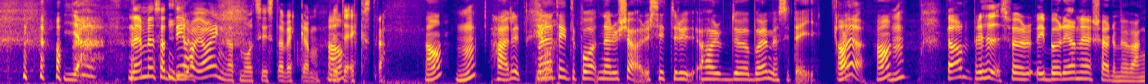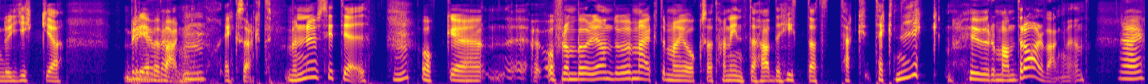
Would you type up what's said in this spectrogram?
ja. Nej, men så det Ja. har jag ägnat mig åt sista veckan, Ja. lite extra. Ja, Mm. härligt. Men Ja. jag tänkte på när du kör, sitter du, har du börjat med att sitta i? Ja, ja. Ja. Mm. ja, precis. För i början när jag körde med vagn, då gick jag bredvid Bredvid, vagnen. mm. Exakt. Men nu sitter jag i. Mm. Och, eh, och från början då märkte man ju också att han inte hade hittat tekniken, hur man drar vagnen. Nej.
